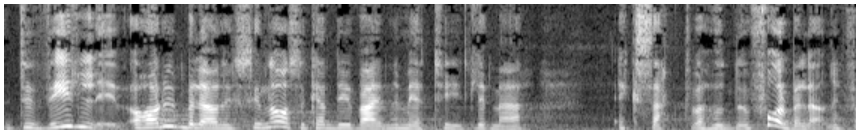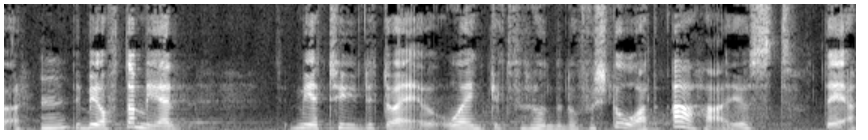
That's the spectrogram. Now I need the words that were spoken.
du vill, har du en belöningssignal så kan du ju vara ännu mer tydlig med exakt vad hunden får belöning för. Mm. Det blir ofta mer, mer tydligt och, och enkelt för hunden att förstå att aha, just det.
